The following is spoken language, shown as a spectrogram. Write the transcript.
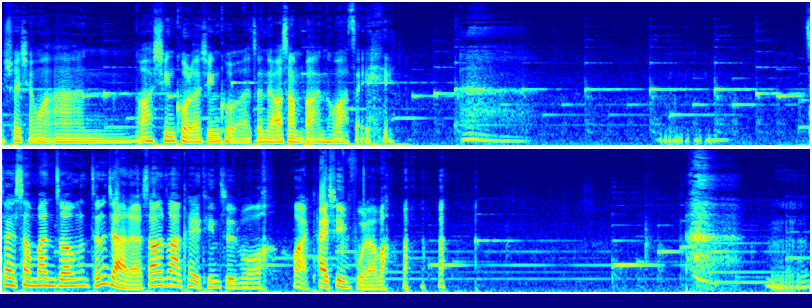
睡前晚安。哇，辛苦了，辛苦了，真的要上班，哇塞！在上班中，真的假的？上班中还可以听直播，哇，太幸福了吧！嗯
